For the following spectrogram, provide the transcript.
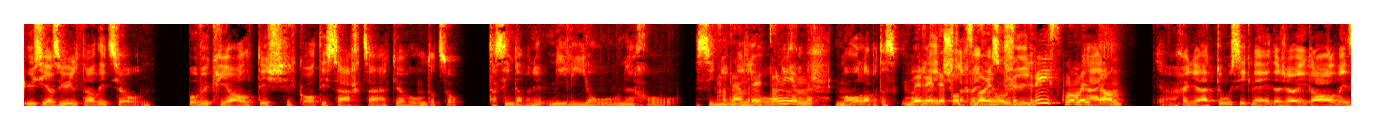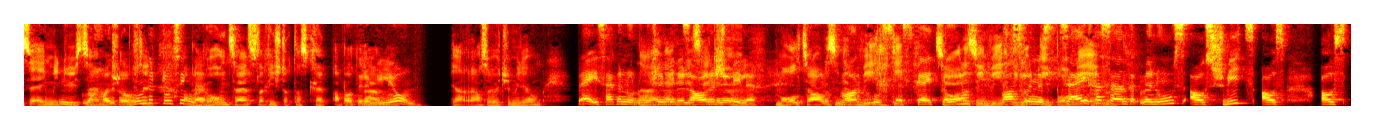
unsere Asyltradition, die wirklich alt ist, geht ins 16. Jahrhundert so. Das sind aber nicht Millionen gekommen. Das sind von dem redet doch niemand. Mal, aber das, mal Wir reden von 230 momentan. Nein. Ja, man kann ja auch 1000 nehmen, das ist ja egal, wenn es eng mit uns Man könnte 100'000 nehmen. Aber grundsätzlich ist doch das kein... Aber Oder eine Million. Ja, also willst du eine Million? Nein, ich sage nur, du musst nicht mit Zahlen spielen. Malzahlen sind Markus, aber wichtig. es geht darum, was für ein Zeichen sendet man aus als Schweiz, als, als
